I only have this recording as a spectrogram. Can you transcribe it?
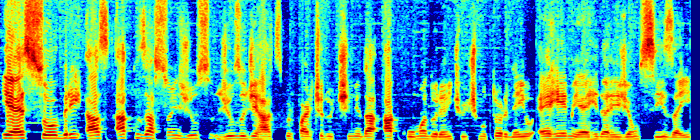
Que é sobre as acusações de uso, de uso de hacks por parte do time da Akuma durante o último torneio RMR da região CIS aí.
